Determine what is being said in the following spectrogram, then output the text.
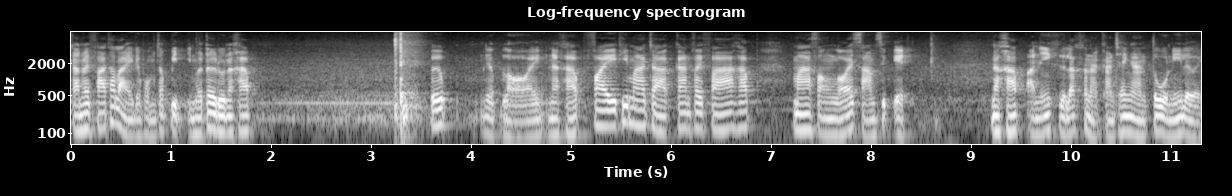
การไฟฟ้าเท่าไหร่เดี๋ยวผมจะปิดอินเวอร์เตอร์ดูนะครับปึ๊บเรียบร้อยนะครับ ไฟที่มาจากการไฟฟ้าครับมา 231 นะครับ อันนี้คือลักษณะการใช้งานตู้นี้เลย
